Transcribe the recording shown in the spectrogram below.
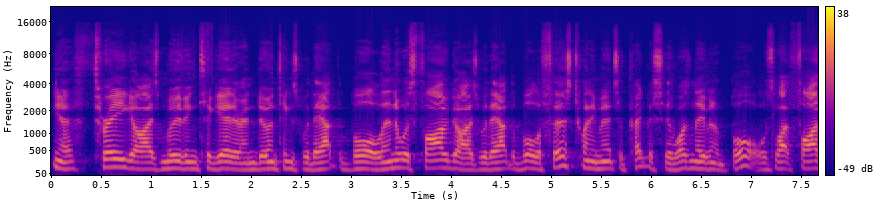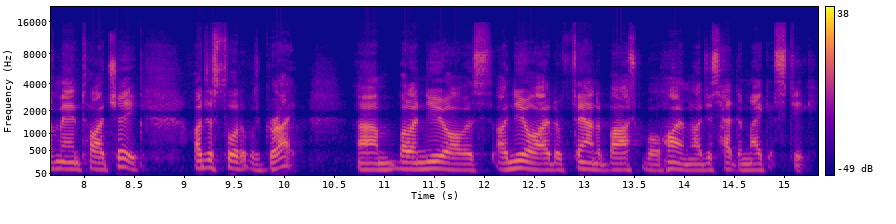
you know, three guys moving together and doing things without the ball. And it was five guys without the ball. The first 20 minutes of practice, there wasn't even a ball. It was like five man Tai Chi. I just thought it was great. Um, but I knew I was, I knew I'd have found a basketball home and I just had to make it stick.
